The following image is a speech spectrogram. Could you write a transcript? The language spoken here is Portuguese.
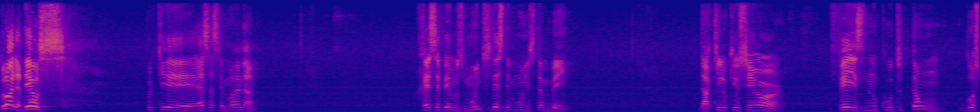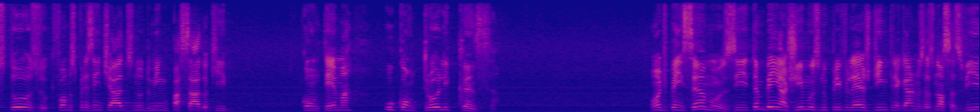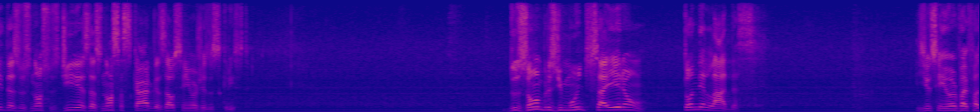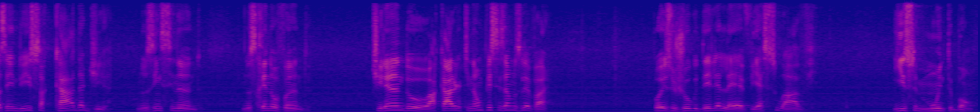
Glória a Deus, porque essa semana recebemos muitos testemunhos também daquilo que o Senhor fez no culto tão gostoso que fomos presenteados no domingo passado aqui com o tema O controle cansa onde pensamos e também agimos no privilégio de entregarmos as nossas vidas, os nossos dias, as nossas cargas ao Senhor Jesus Cristo. Dos ombros de muitos saíram toneladas. E o Senhor vai fazendo isso a cada dia, nos ensinando, nos renovando, tirando a carga que não precisamos levar pois o jugo dele é leve, é suave. E isso é muito bom.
